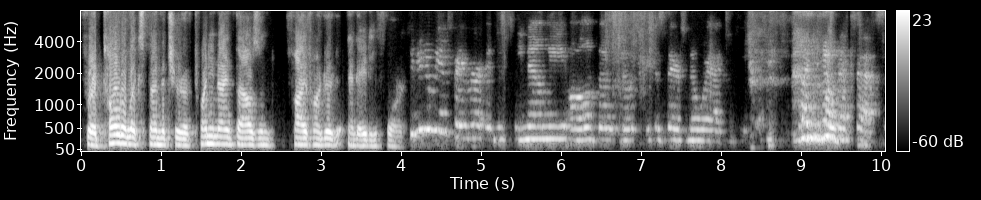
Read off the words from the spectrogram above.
for a total expenditure of 29,584. Can you do me a favor and just email me all of those notes because there's no way I can keep them. I can go that fast.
